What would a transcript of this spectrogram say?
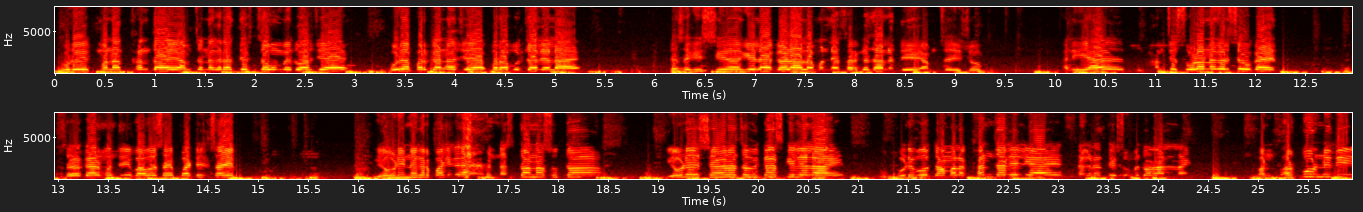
थोडे एक मनात खंत आहे आमचा नगराध्यक्षचा उमेदवार जे आहे थोड्या फरकानं जे आहे पराभूत झालेला आहे. जसं की सिंह गेला गड आला म्हणण्यासारखं झालं ते आमचं हिशोब. आणि ह्या आमचे सोळा नगरसेवक आहेत. सहकार मंत्री बाबासाहेब पाटील साहेब. एवढी नगरपालिका नसताना सुद्धा एवढे शहराचा विकास केलेला आहे. थोडी बहुत आम्हाला खंत झालेली आहे. नगराध्यक्ष उमेदवार आला नाही पण भरपूर निधी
